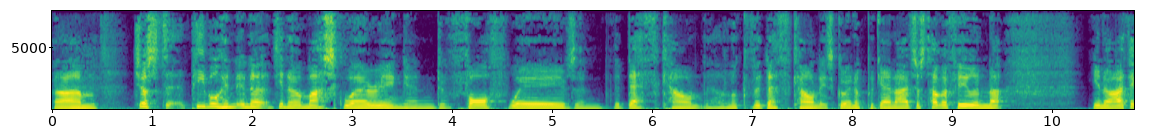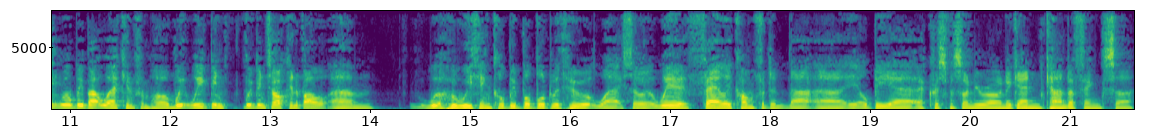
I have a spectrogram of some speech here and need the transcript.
Um, just people hinting at you know mask wearing and fourth waves and the death count. Look at the death count; it's going up again. I just have a feeling that you know, I think we'll be back working from home. We, we've been we've been talking about um, who we think will be bubbled with who at work, so we're fairly confident that uh, it'll be a, a, Christmas on your own again kind of thing. So,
